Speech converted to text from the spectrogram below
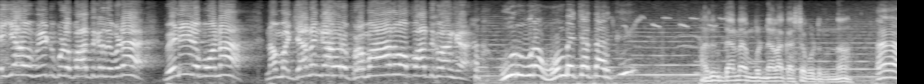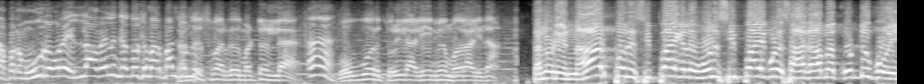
ஐயாவை வீட்டுக்குள்ள பாத்துக்கிறத விட வெளியில போனா நம்ம ஜனங்க அவரை பிரமாதமா பாத்துக்குவாங்க. ஊரு ஊரா ஓம்பேச்சாத்தா இருக்கு? அதுக்கு தாண்டா இப்படி நல்லா கஷ்டப்பட்டு இருந்தோம் அப்ப நம்ம ஊர்ல ஊரா எல்லா வேலையும் சந்தோஷமா இருப்பான்னு சொல்லு. சந்தோஷமா இருக்கிறது மட்டும் இல்ல. ஒவ்வொரு தொழிலாளியும் இனிமே முதலாளி தான். தன்னுடைய நாற்பது சிப்பாய்களை ஒரு சிப்பாய் கூட சாகாம கொண்டு போய்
